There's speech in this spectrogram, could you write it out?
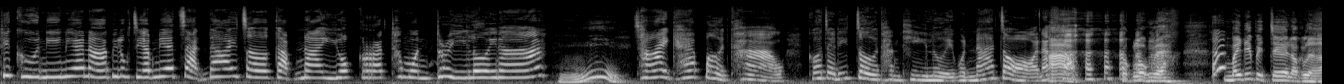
ที่คืนนี้เนี่ยนะ พี่ลูกเจี๊ยบเนี่ยจะได้เจอกับนายกรัฐมนตรีเลยนะโอ้ใช่แค่เปิดข่าว ก็จะได้เจอทันทีเลยบนหน้าจอนะอะคะตกลงแล้ว ไม่ได้ไปเจอหรอกเหรอ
